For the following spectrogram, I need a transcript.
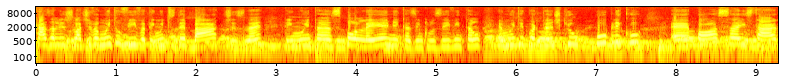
casa legislativa muito viva, tem muitos debates, né? tem muitas polêmicas, inclusive, então é muito importante que o público é, possa estar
